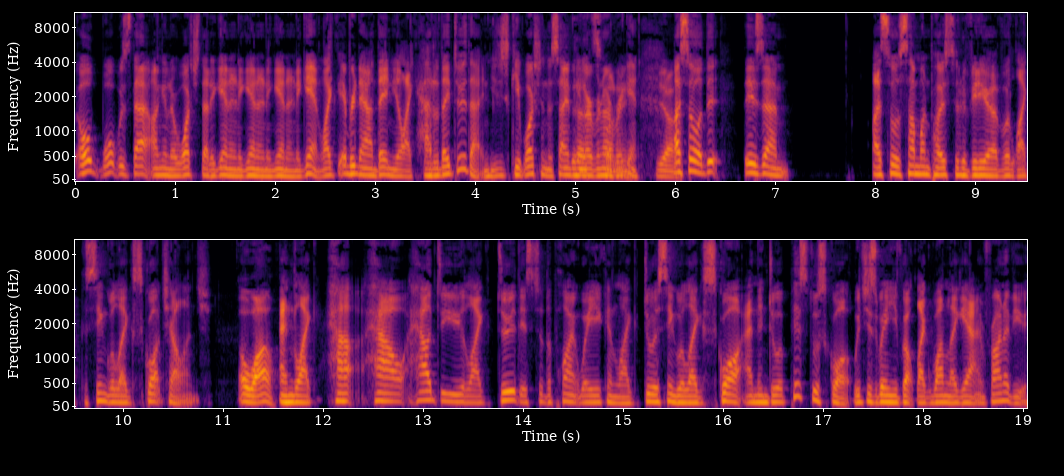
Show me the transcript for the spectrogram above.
Oh, what was that? I'm going to watch that again and again and again and again. Like every now and then, you're like, how do they do that? And you just keep watching the same thing That's over and over again. Yeah. I saw that there's um, I saw someone posted a video of like the single leg squat challenge, oh wow. and like how how how do you like do this to the point where you can like do a single leg squat and then do a pistol squat, which is where you've got like one leg out in front of you,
